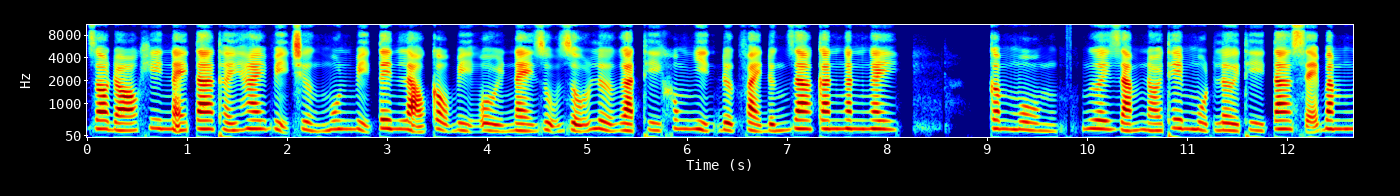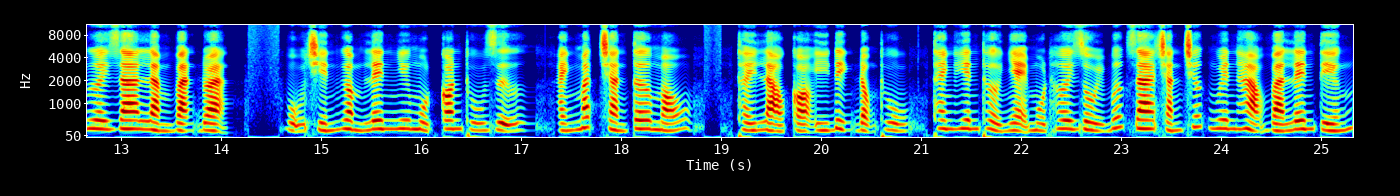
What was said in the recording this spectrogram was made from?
Do đó khi nãy ta thấy hai vị trưởng môn bị tên lão cậu bị ổi này dụ dỗ lừa gạt thì không nhịn được phải đứng ra can ngăn ngay. Câm mồm, ngươi dám nói thêm một lời thì ta sẽ băm ngươi ra làm vạn đoạn. Vũ chiến gầm lên như một con thú dữ, ánh mắt tràn tơ máu. Thấy lão có ý định động thủ, Thanh Hiên thở nhẹ một hơi rồi bước ra chắn trước Nguyên Hạo và lên tiếng,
